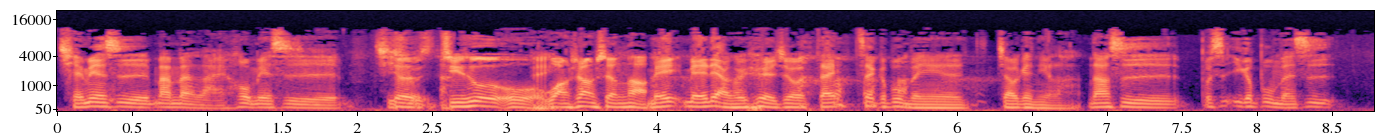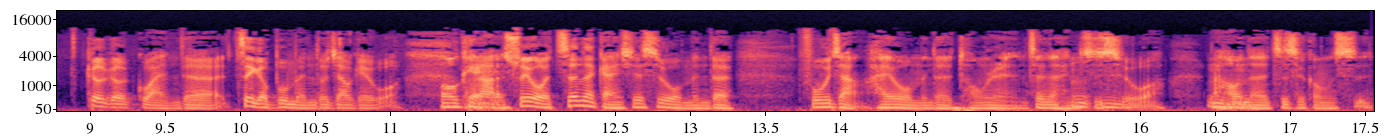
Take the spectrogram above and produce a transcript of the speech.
前面是慢慢来，后面是急速急速往上升哈。每每两个月就在这个部门也交给你了，那是不是一个部门是各个管的这个部门都交给我？OK，那所以我真的感谢是我们的。副长还有我们的同仁真的很支持我，然后呢支持公司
